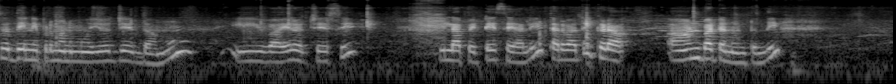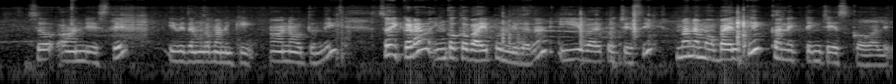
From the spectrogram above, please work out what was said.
సో దీన్ని ఇప్పుడు మనము యూజ్ చేద్దాము. ఈ వైర్ వచ్చేసి ఇలా పెట్టేసేయాలి. తర్వాత ఇక్కడ ఆన్ బటన్ ఉంటుంది. సో ఆన్ చేస్తే ఈ విధంగా మనకి ఆన్ అవుతుంది. సో ఇక్కడ ఇంకొక వైపు ఉంది కదా ఈ వైపు వచ్చేసి మన మొబైల్కి కనెక్టింగ్ చేసుకోవాలి.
